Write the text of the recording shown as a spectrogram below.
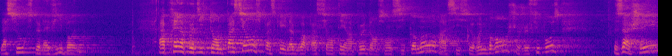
la source de la vie bonne. Après un petit temps de patience, parce qu'il doit patienter un peu dans son sycomore, assis sur une branche, je suppose, Zachée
